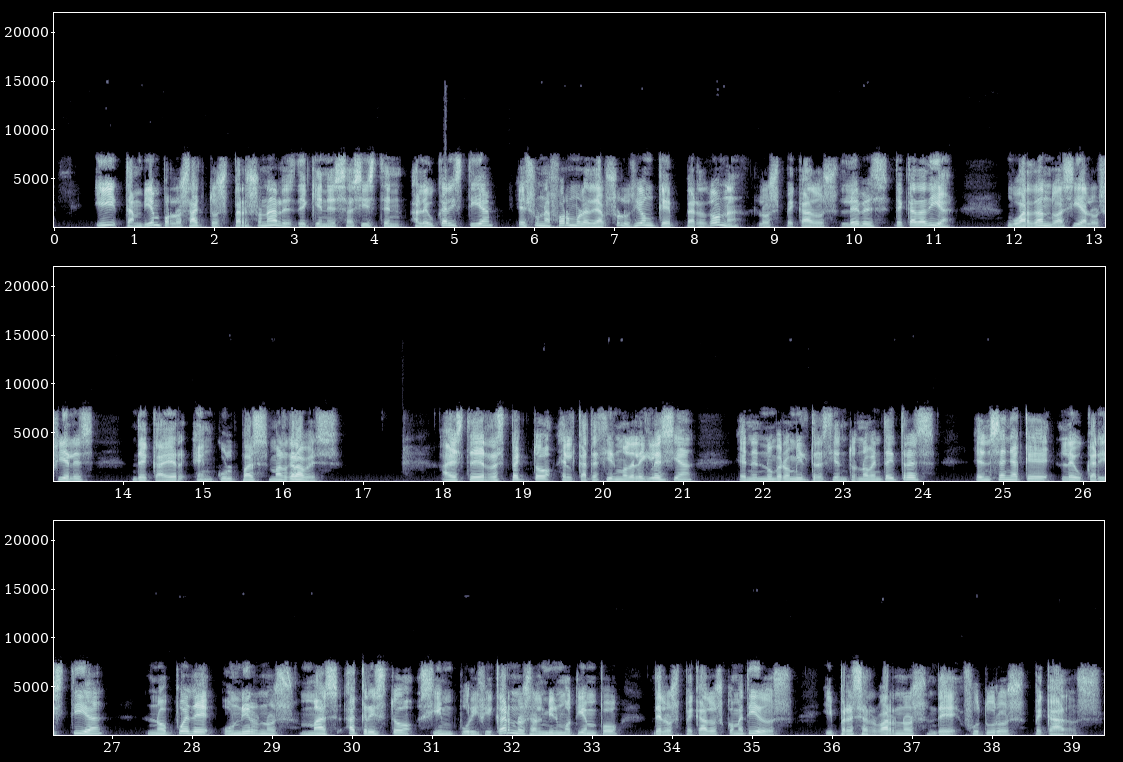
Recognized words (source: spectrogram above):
y también por los actos personales de quienes asisten a la Eucaristía, es una fórmula de absolución que perdona los pecados leves de cada día, guardando así a los fieles de caer en culpas más graves. A este respecto, el Catecismo de la Iglesia, en el número 1393, enseña que la Eucaristía no puede unirnos más a Cristo sin purificarnos al mismo tiempo de los pecados cometidos, y preservarnos de futuros pecados.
